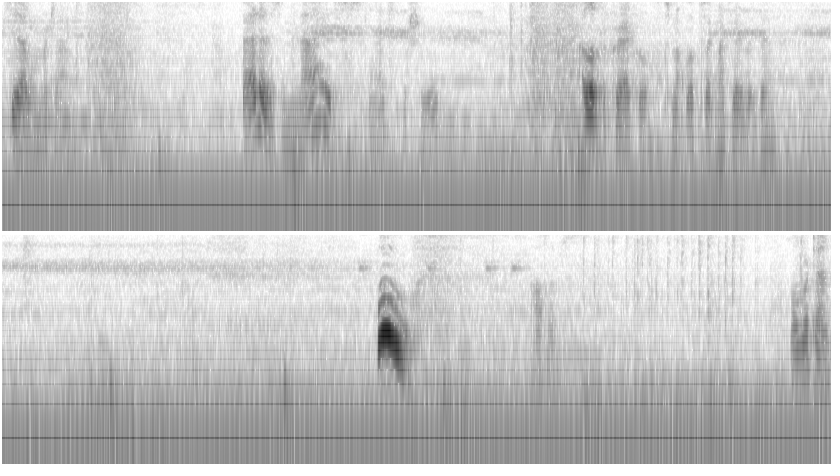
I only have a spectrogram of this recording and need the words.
See that one more time. That is nice. That's for sure. I love the crackle. It's my, that's like my favorite thing. Awesome. One more time.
